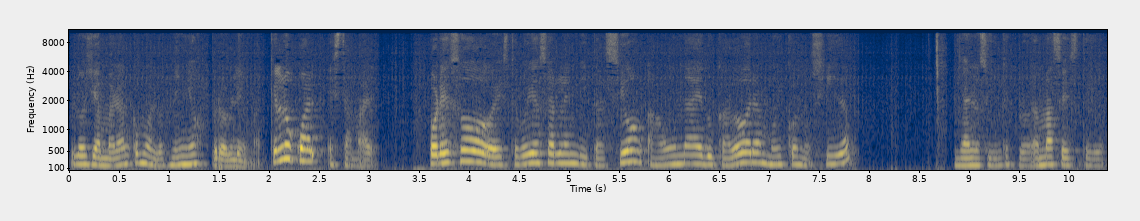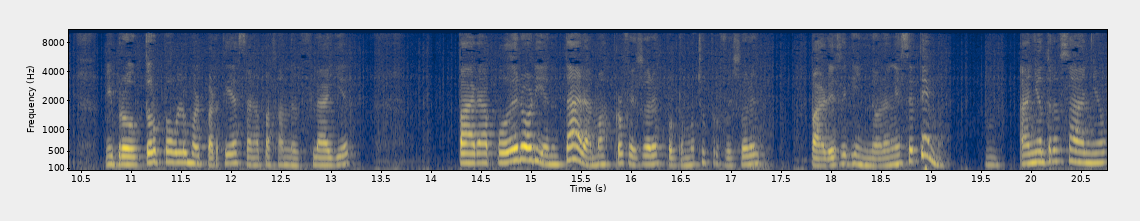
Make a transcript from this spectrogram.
los llamarán como los niños problema, que lo cual está mal. Por eso este, voy a hacer la invitación a una educadora muy conocida. Ya en los siguientes programas, este, mi productor Pablo Malpartida estará pasando el flyer para poder orientar a más profesores, porque muchos profesores parece que ignoran este tema. Año tras año,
